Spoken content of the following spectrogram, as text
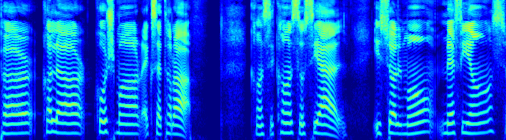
peur, colère, cauchemar, etc. Conséquences sociales, isolement, méfiance,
